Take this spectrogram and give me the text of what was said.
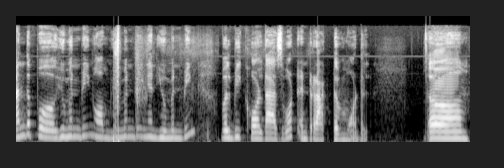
and the human being or human being and human being will be called as what interactive model um,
